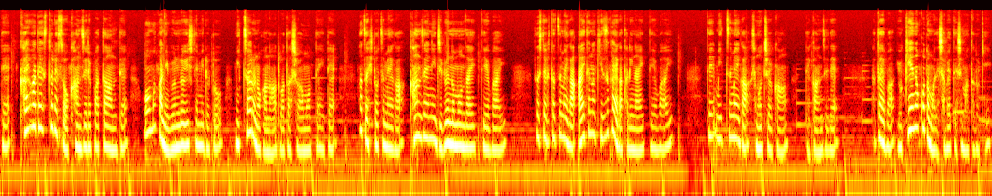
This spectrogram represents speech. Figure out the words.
で、会話でストレスを感じるパターンって、大まかに分類してみると3つあるのかなと私は思っていて、まず1つ目が完全に自分の問題っていう場合、そして2つ目が相手の気遣いが足りないっていう場合、で、3つ目がその中間って感じで、例えば余計なことまで喋ってしまった時、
